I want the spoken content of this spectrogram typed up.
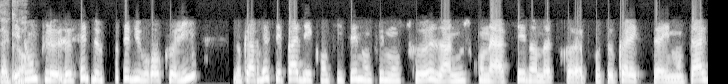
Et donc le, le fait de manger du brocoli, donc après, c'est pas des quantités non plus monstrueuses. Hein. Nous, ce qu'on a fait dans notre protocole expérimental,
